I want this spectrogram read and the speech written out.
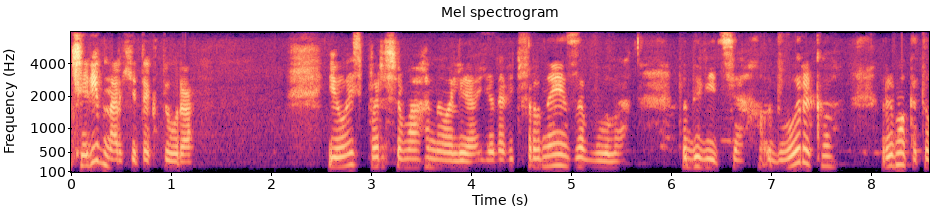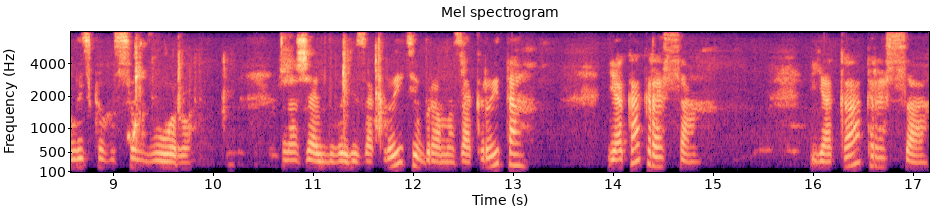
Чарівна архітектура. І ось перша магнолія. Я навіть про неї забула. Подивіться, у дворику Римо-католицького собору. На жаль, двері закриті, брама закрита. Яка краса! Яка краса!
